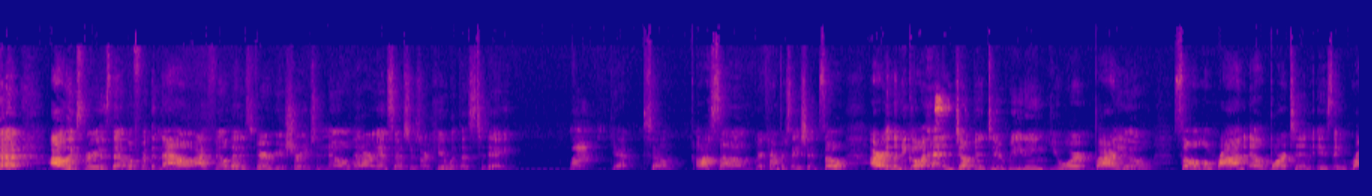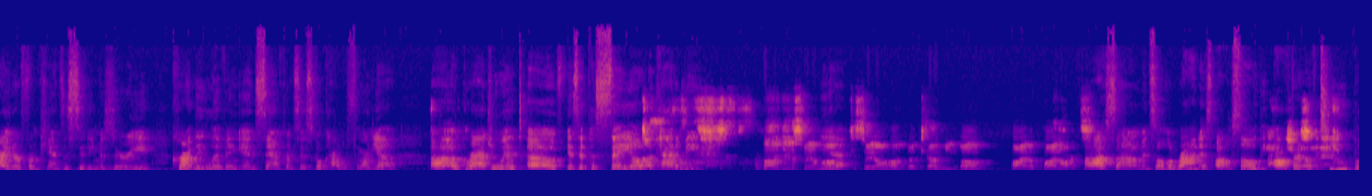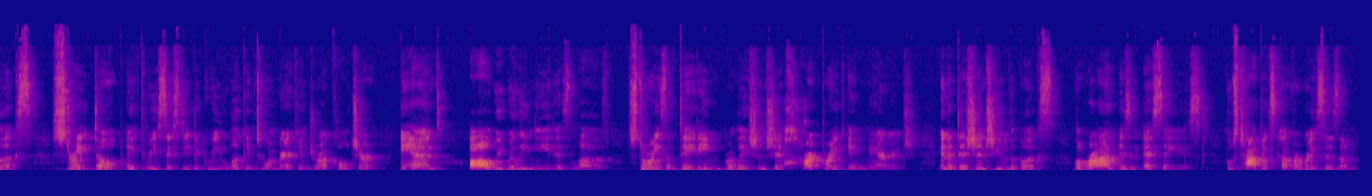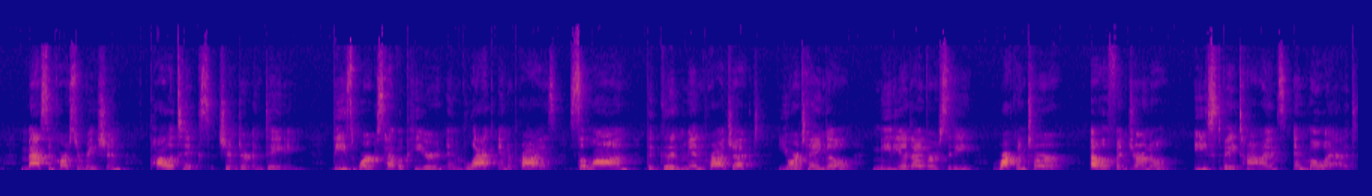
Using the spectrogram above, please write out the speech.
I'll experience that. But for the now, I feel that it's very reassuring to know that our ancestors are here with us today. Right. Yeah. So awesome. Great conversation. So, all right, let me go ahead and jump into reading your bio. So, LeRon L. Barton is a writer from Kansas City, Missouri, currently living in San Francisco, California. Uh, a graduate of, is it Paseo Academy? Uh, yes, ma'am. Uh, yep. Uh, Paseo Academy of Fine, Fine Arts. Awesome. And so LeRon is also the author of two books Straight Dope, a 360 degree look into American drug culture, and All We Really Need Is Love stories of dating, relationships, heartbreak, and marriage. In addition to the books, LeRon is an essayist whose topics cover racism, mass incarceration, politics, gender, and dating. These works have appeared in Black Enterprise, Salon, The Good Men Project, Your Tango, Media Diversity, Raconteur, Elephant Journal, East Bay Times, and MoAD.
